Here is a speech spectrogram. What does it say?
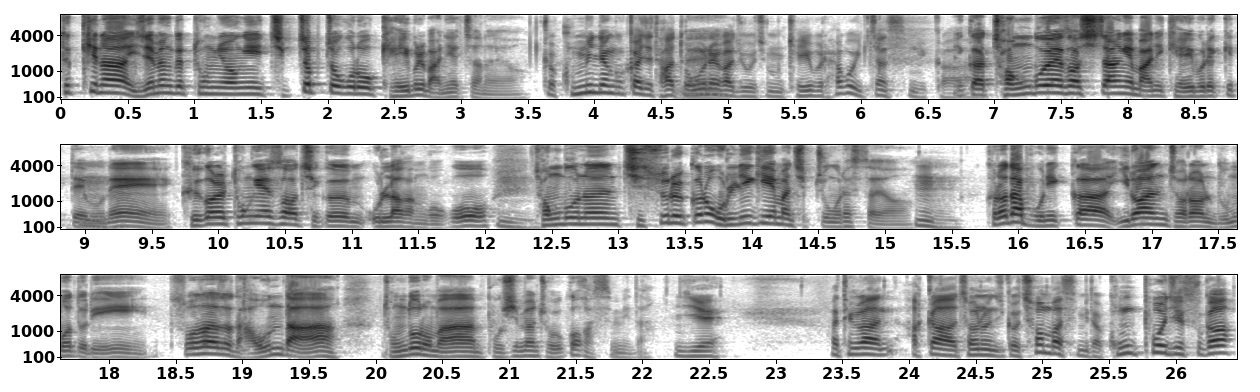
특히나 이재명 대통령이 직접적으로 개입을 많이 했잖아요. 그러니까 국민연금까지 다 동원해 네. 가지고 지금 개입을 하고 있지 않습니까? 그러니까 정부에서 시장에 많이 개입을 했기 음. 때문에 그걸 통해서 지금 올라간 거고 음. 정부는 지수를 끌어올리기에만 집중을 했어요. 음. 그러다 보니까 이러한 저런 루머들이 쏟아져 나온다 정도로만 보시면 좋을 것 같습니다. 예. 하여튼간 아까 저는 이거 처음 봤습니다. 공포 지수가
